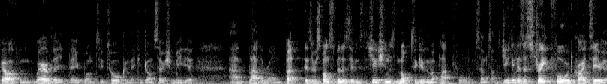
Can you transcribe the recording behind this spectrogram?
go off and wherever they, they want to talk and they can go on social media and blather on. But it's a responsibility of institutions not to give them a platform sometimes. Do you think there's a straightforward criteria?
